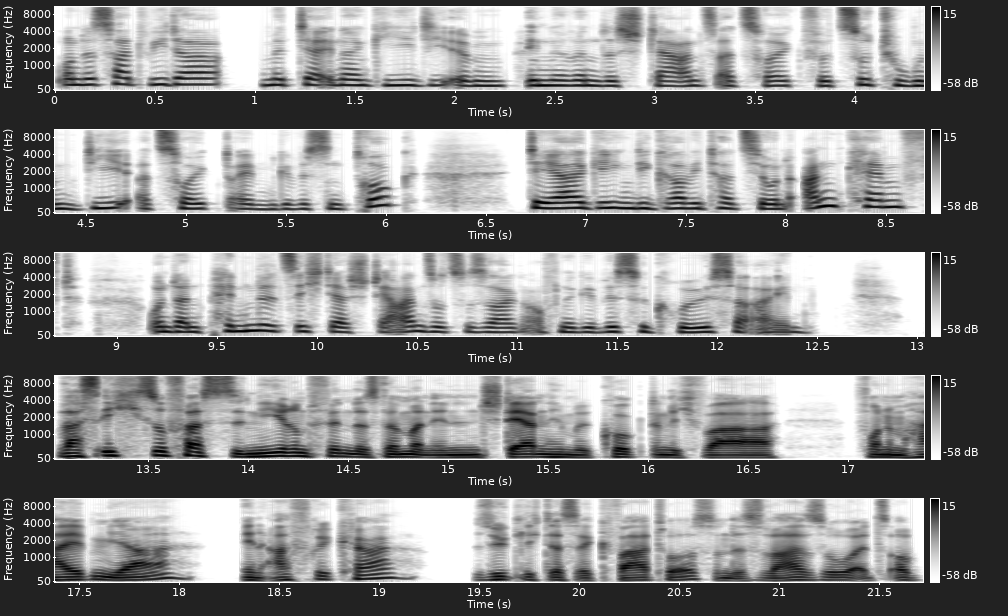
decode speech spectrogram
Und es hat wieder mit der Energie, die im Inneren des Sterns erzeugt wird, zu tun. Die erzeugt einen gewissen Druck, der gegen die Gravitation ankämpft und dann pendelt sich der Stern sozusagen auf eine gewisse Größe ein. Was ich so faszinierend finde, ist, wenn man in den Sternenhimmel guckt und ich war vor einem halben Jahr in Afrika südlich des Äquators und es war so, als ob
